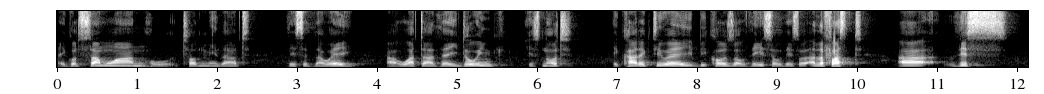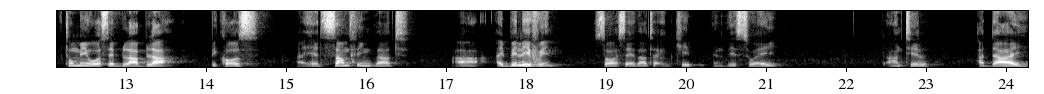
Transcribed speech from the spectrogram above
I got someone who told me that this is the way. Uh, what are they doing is not a correct way because of this or this. At the first, uh, this to me was a blah blah because I had something that uh, I believe in. So I say that I will keep in this way until I die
